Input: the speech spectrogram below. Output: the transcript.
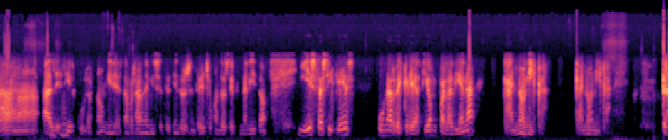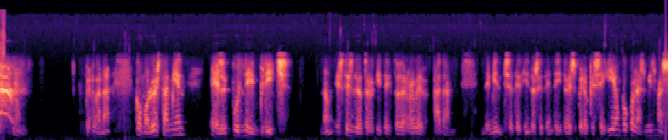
al de Círculos, ¿no? Estamos hablando de 1768 cuando se finalizó. Y esta sí que es una recreación paladiana canónica, canónica perdona, como lo es también el Putney Bridge, ¿no? Este es de otro arquitecto, de Robert Adam, de 1773, pero que seguía un poco las mismas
